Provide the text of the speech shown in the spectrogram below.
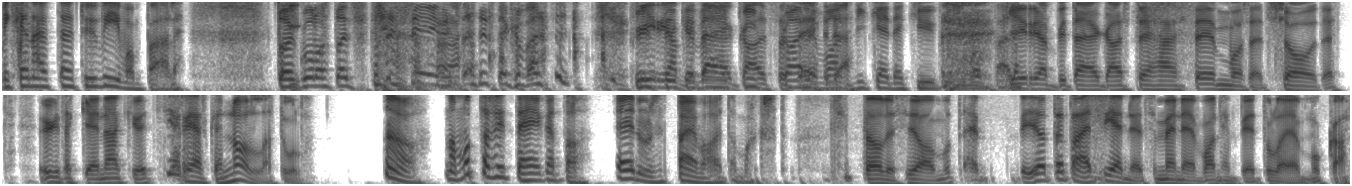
mikä näyttäytyy viivan päälle. Toi Ki- kuulostaa, että seiniltä, että mä pystyykö vähän kikkailemaan, mikä näkyy viivan päälle. kirjanpitäjän kanssa tehdään semmoset showt, että yhtäkkiä näkyy, että Jari äsken nolla tulo. No, no, mutta sitten hei kato, edulliset päivähoitomaksut. Sitten olisi joo, mutta en- jo tätä en tiennyt, että se menee vanhempien tulojen mukaan.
